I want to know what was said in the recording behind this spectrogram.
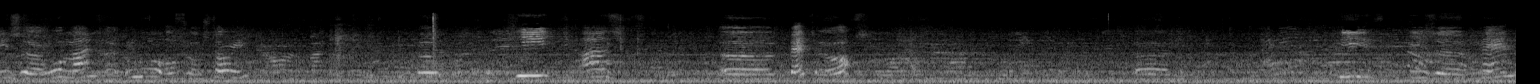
is a woman, a hero of a story. Uh, he has a pet a horse. Uh, he is a man,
